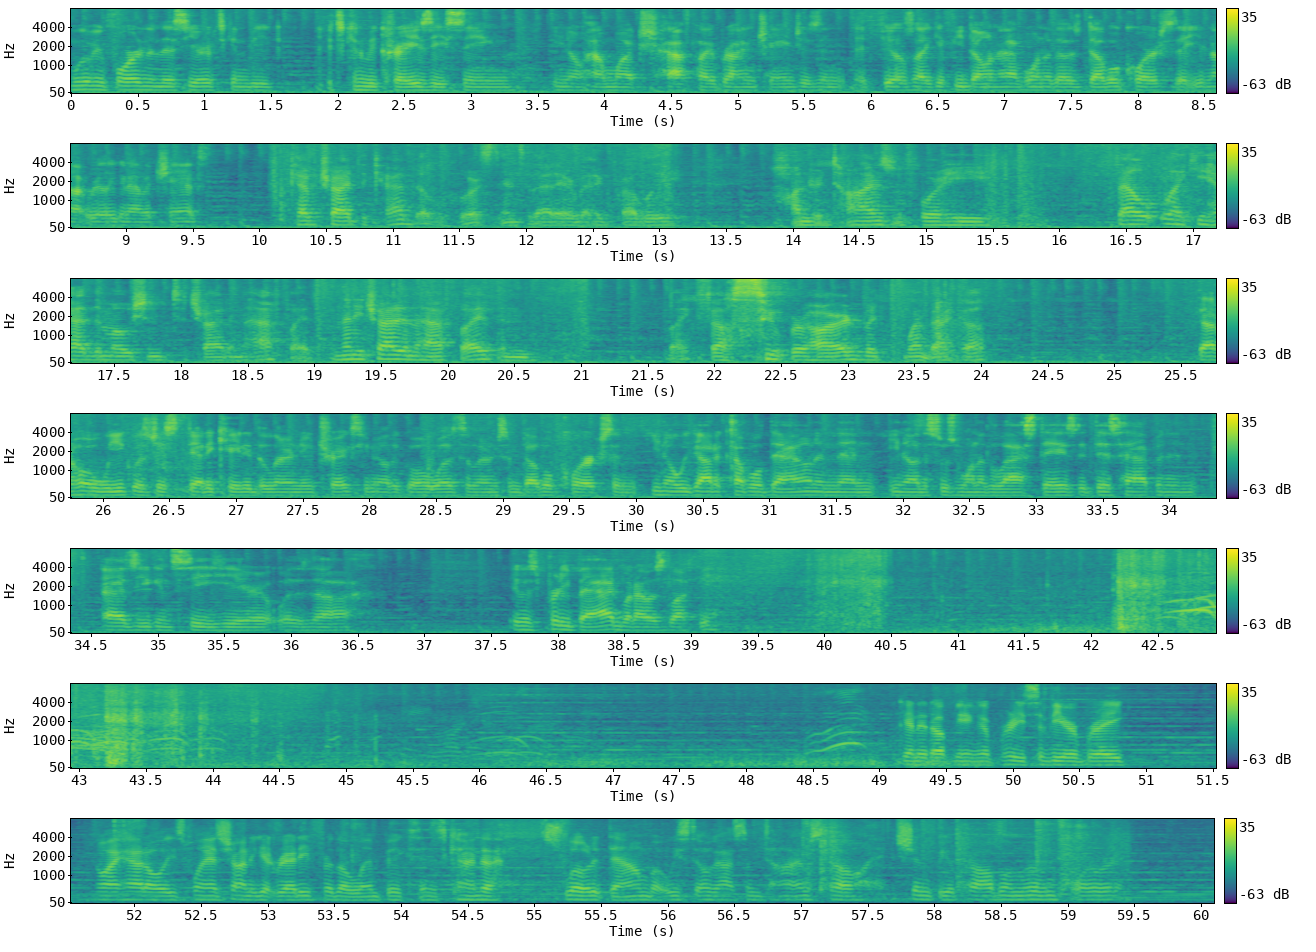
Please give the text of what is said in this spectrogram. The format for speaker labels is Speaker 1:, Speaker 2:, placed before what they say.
Speaker 1: Moving forward in this year, it's going to be it's going to be crazy seeing, you know, how much half pipe riding changes, and it feels like if you don't have one of those double corks that you're not really going to have a chance.
Speaker 2: Kev tried the cab double cork into that airbag probably a hundred times before he felt like he had the motion to try it in the half pipe. And then he tried it in the half pipe and like fell super hard, but went back up.
Speaker 1: That whole week was just dedicated to learn new tricks. You know, the goal was to learn some double corks, and you know, we got a couple down, and then you know, this was one of the last days that this happened, and as you can see here, it was uh, it was pretty bad, but I was lucky. Ended up being a pretty severe break. Know, I had all these plans trying to get ready for the Olympics, and it's kind of slowed it down, but we still got some time, so it shouldn't be a problem moving forward.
